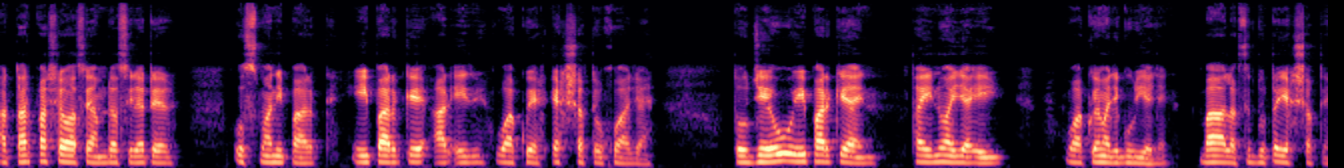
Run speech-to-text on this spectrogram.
আর তার পাশেও আছে আমরা সিলেটের উসমানী পার্ক। এই পার্কে আর এই ওয়াকওয়ে একসাথেও খোয়া যায়। তো যেও এই পার্কে আইন, তাই তাইনও আইয়া এই ওয়াকওয়ের মাঝে ঘুরিয়ে যায় বা লাগছে দুটাই একসাথে।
